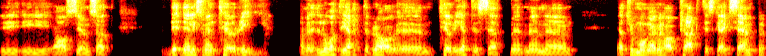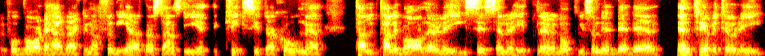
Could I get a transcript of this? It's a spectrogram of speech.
i, i Asien. Så att det, det, är liksom en teori. Ja, men det låter jättebra eh, teoretiskt sett, men, men eh, jag tror många vill ha praktiska exempel på var det här verkligen har fungerat någonstans i en krigssituation med tal talibaner eller Isis eller Hitler eller något. Liksom det, det, det, det, är en trevlig teori.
